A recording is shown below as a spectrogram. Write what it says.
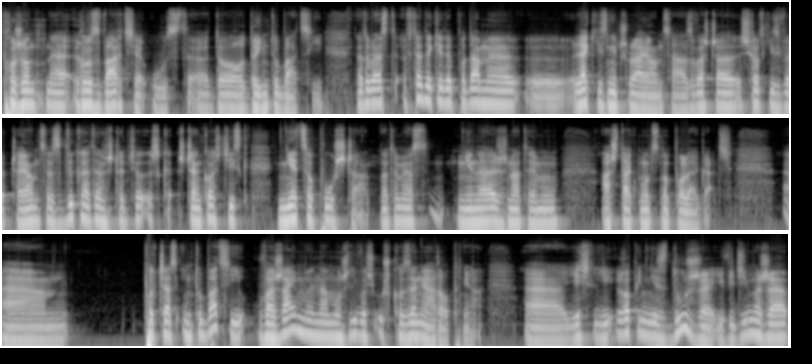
porządne rozwarcie ust e, do, do intubacji. Natomiast wtedy, kiedy podamy e, leki znieczulające, a zwłaszcza środki zwierczające, zwykle ten szczękościsk nieco puszcza. Natomiast nie należy na tym aż tak mocno polegać. Podczas intubacji uważajmy na możliwość uszkodzenia ropnia. E, jeśli ropień jest duży i widzimy, że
